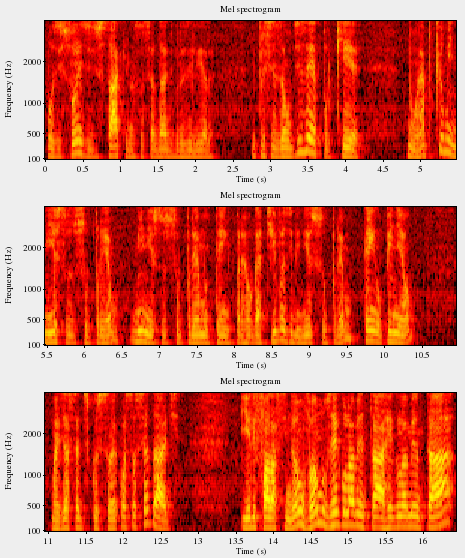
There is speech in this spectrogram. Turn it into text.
posições de destaque na sociedade brasileira. E precisam dizer, porque Não é porque o ministro do Supremo, ministro do Supremo tem prerrogativas e ministro do Supremo tem opinião, mas essa discussão é com a sociedade. E ele fala assim: não, vamos regulamentar. Regulamentar,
